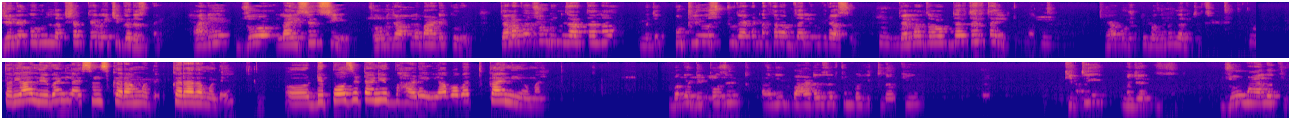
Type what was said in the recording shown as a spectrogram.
जेणेकरून लक्षात ठेवायची गरज नाही. आणि जो लायसन्सी जो म्हणजे आपलं भाडेकरू आहे, त्याला पण सोडून जाताना म्हणजे कुठली वस्तू त्याकडनं खराब झाली वगैरे असेल त्याला जबाबदार धरता येईल तुम्हाला. या गोष्टी बघणं गरजेचं आहे. तर या लिव्ह अँड लायसन्स करारामध्ये करारामध्ये डिपॉझिट आणि भाडे याबाबत काय नियम आहेत? बघा डिपॉझिट आणि भाडं जर तुम्ही बघितलं की किती म्हणजे जो मालक आहे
